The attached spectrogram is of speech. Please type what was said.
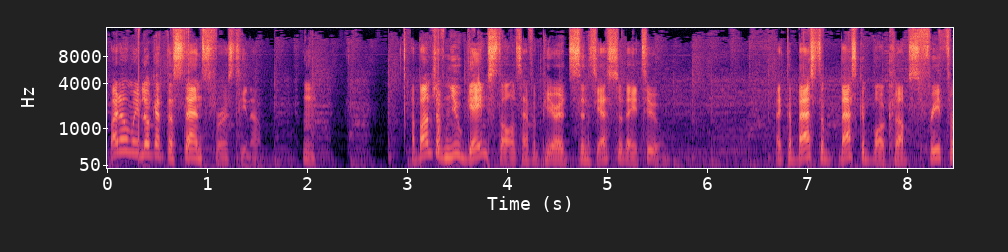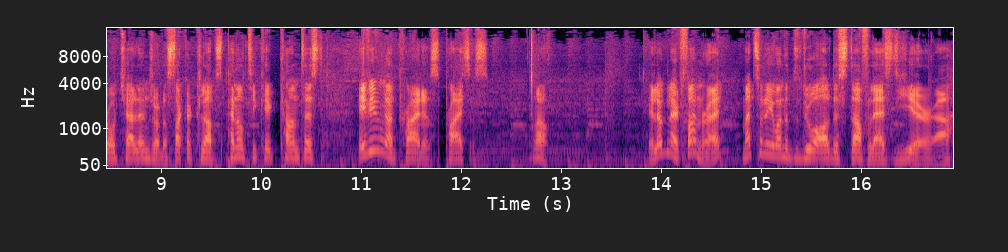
Why don't we look at the stands first, Hina? Hmm. A bunch of new game stalls have appeared since yesterday, too. Like the bas basketball club's free throw challenge or the soccer club's penalty kick contest. They've even got prizes. prizes. Oh. They look like fun, right? Matsuri wanted to do all this stuff last year. Ah.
